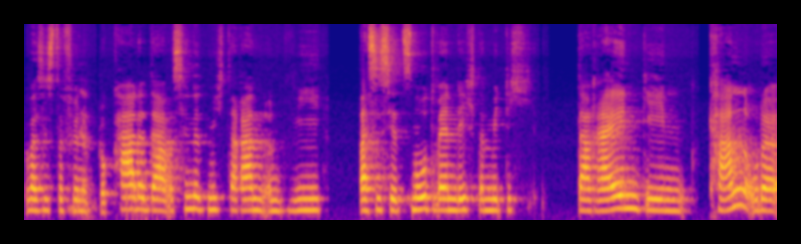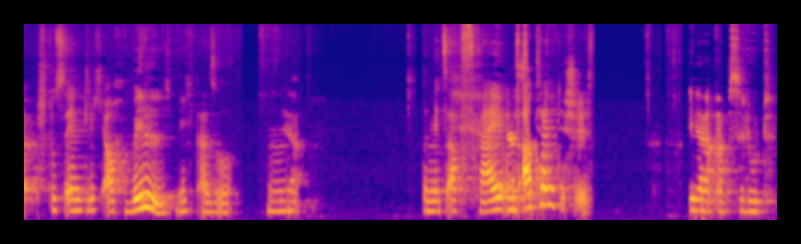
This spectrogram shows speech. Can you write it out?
was ist dafür ja. eine Blockade da, was hindert mich daran und wie was ist jetzt notwendig, damit ich da reingehen kann oder schlussendlich auch will, nicht? Also, hm, ja. damit es auch frei und authentisch ist. Ja, absolut.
